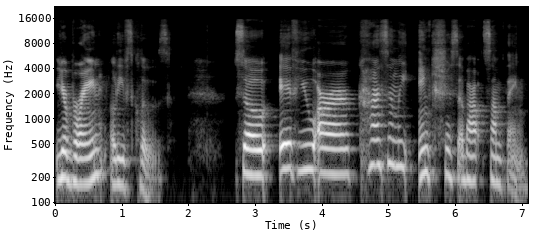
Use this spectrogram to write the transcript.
your brain leaves clues. So if you are constantly anxious about something,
